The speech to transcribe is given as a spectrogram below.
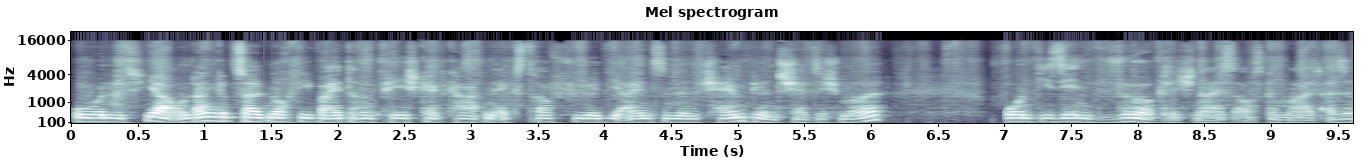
Und ja, und dann gibt es halt noch die weiteren Fähigkeitskarten extra für die einzelnen Champions, schätze ich mal. Und die sehen wirklich nice ausgemalt. Also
